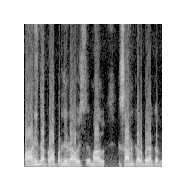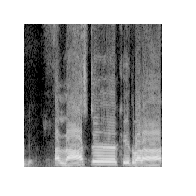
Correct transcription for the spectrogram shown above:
ਪਾਣੀ ਦਾ ਪ੍ਰਾਪਰ ਜਿਹੜਾ ਉਹ ਇਸਤੇਮਾਲ ਕਿਸਾਨ ਕਰ ਪਿਆ ਕਰਨਗੇ। ਆ ਲਾਸਟ ਖੇਤ ਵਾਲਾ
